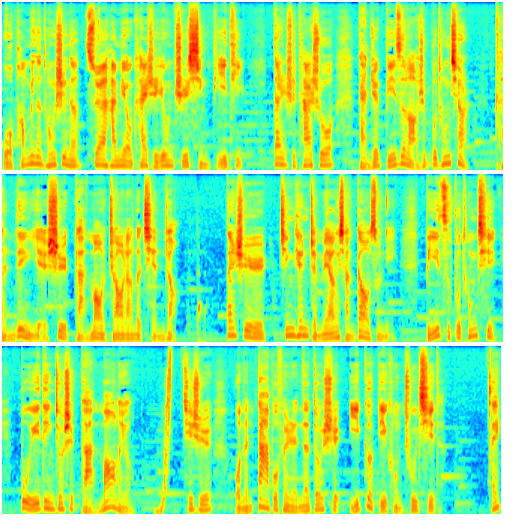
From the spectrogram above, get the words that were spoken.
我旁边的同事呢，虽然还没有开始用纸擤鼻涕，但是他说感觉鼻子老是不通气儿，肯定也是感冒着凉的前兆。但是今天枕边羊想告诉你，鼻子不通气不一定就是感冒了哟。其实我们大部分人呢都是一个鼻孔出气的。哎，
